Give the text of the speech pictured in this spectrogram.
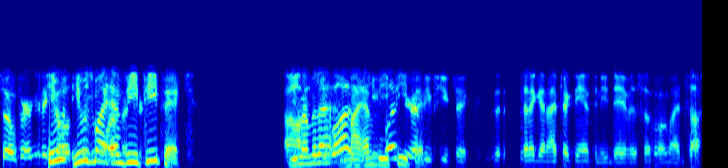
So we're going to go. He was my MVP pick. Do you uh, remember that? Was, my MVP he was your pick. MVP pick. Then again, I picked Anthony Davis, so who am I to talk?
